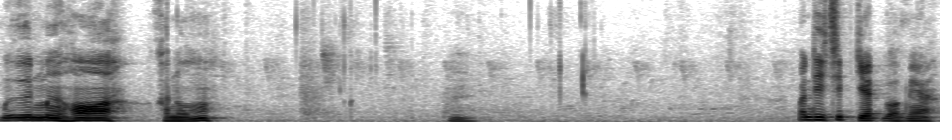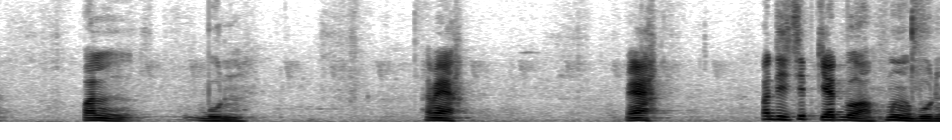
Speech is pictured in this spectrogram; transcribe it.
มืออื่นมือห่อขนมอืมวันที่สิบเจ็ดบอกเนี่ยวันบุญใช่ไหมแม่ วันที่สิบเจ็ดบ่มือบุญ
